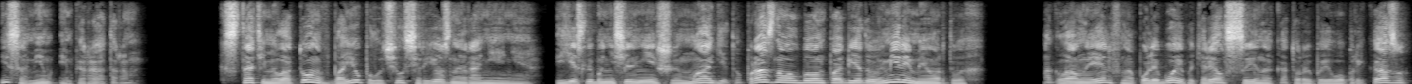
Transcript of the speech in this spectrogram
и самим императором. Кстати, Мелатон в бою получил серьезное ранение если бы не сильнейшие маги, то праздновал бы он победу в мире мертвых. А главный эльф на поле боя потерял сына, который по его приказу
